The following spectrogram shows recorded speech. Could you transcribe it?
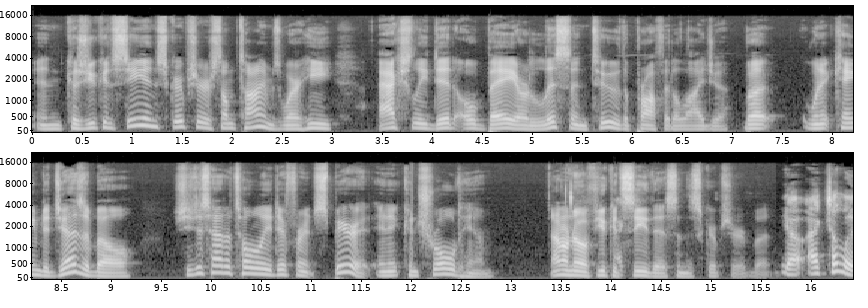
And because you can see in scripture sometimes where he actually did obey or listen to the prophet Elijah. But when it came to Jezebel, she just had a totally different spirit and it controlled him. I don't know if you could see this in the scripture, but yeah, actually,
